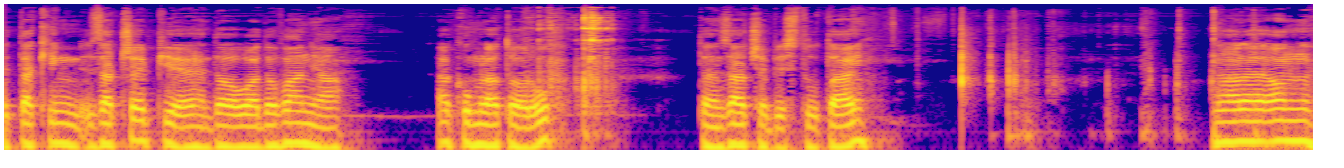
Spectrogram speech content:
y, takim zaczepie do ładowania akumulatorów. Ten zaczep jest tutaj. No ale on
